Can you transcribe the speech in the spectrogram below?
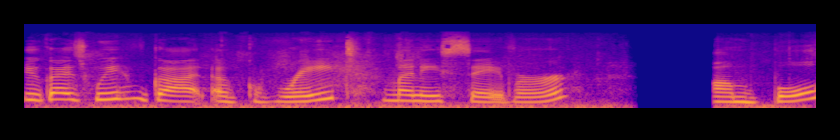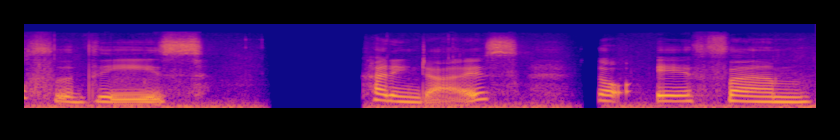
You guys, we've got a great money saver on both of these cutting dies. So if um,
